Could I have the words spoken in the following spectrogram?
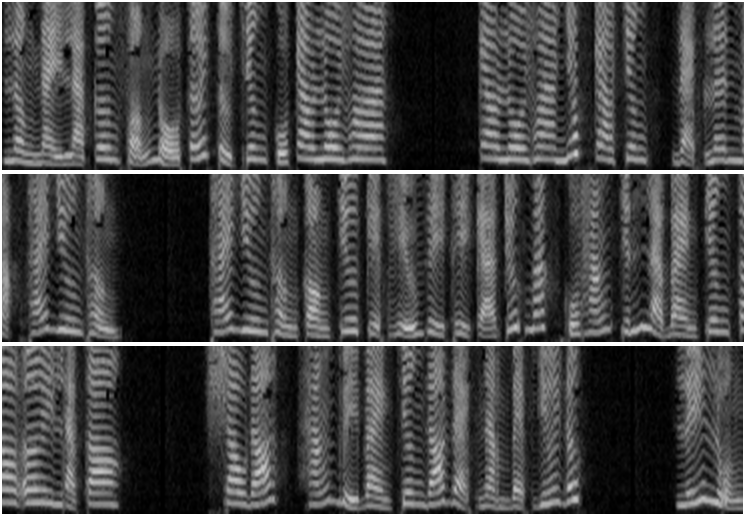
Lần này là cơn phẫn nộ tới từ chân của cao lôi hoa. Cao lôi hoa nhấc cao chân, đạp lên mặt Thái Dương thần. Thái Dương thần còn chưa kịp hiểu gì thì cả trước mắt của hắn chính là bàn chân to ơi là to. Sau đó, hắn bị bàn chân đó đạp nằm bẹp dưới đất. Lý luận,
